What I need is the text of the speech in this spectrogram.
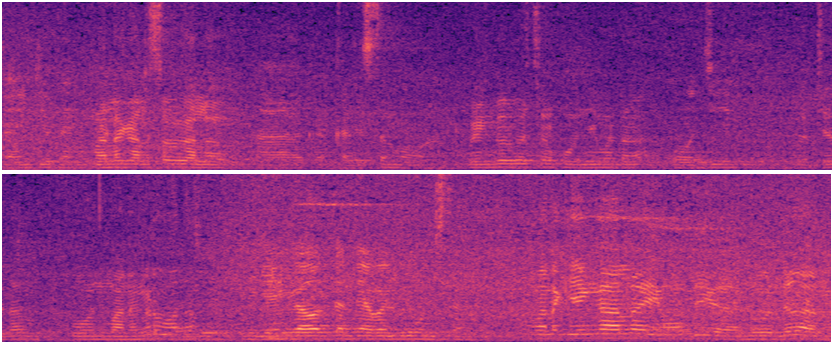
థ్యాంక్ యూ థ్యాంక్ మళ్ళీ కలుస్తావు కలవు యూ కలుస్తాను మామ బెంగళూరు వచ్చిన ఫోన్ చేయమంటారా ఫోన్ చేయి. వచ్చేద్దాం. ఫోన్ మనం కూడా పోదాం. నీకు ఏం కావాలి అన్నీ అవైలబుల్ ఉంచుతాను. మనకి ఏం కావాలో ఏమవుతుంది ఇక. నువ్వు ఉండదా? అన్న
